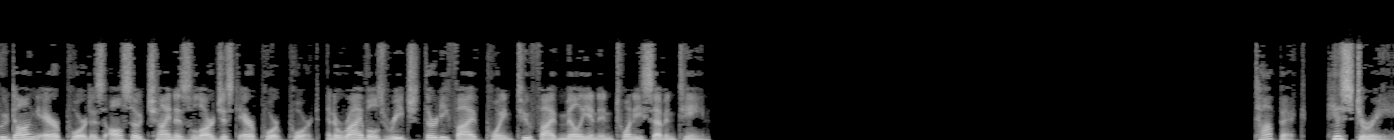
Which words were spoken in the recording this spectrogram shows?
Pudong Airport is also China's largest airport port, and arrivals reached 35.25 million in 2017. History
